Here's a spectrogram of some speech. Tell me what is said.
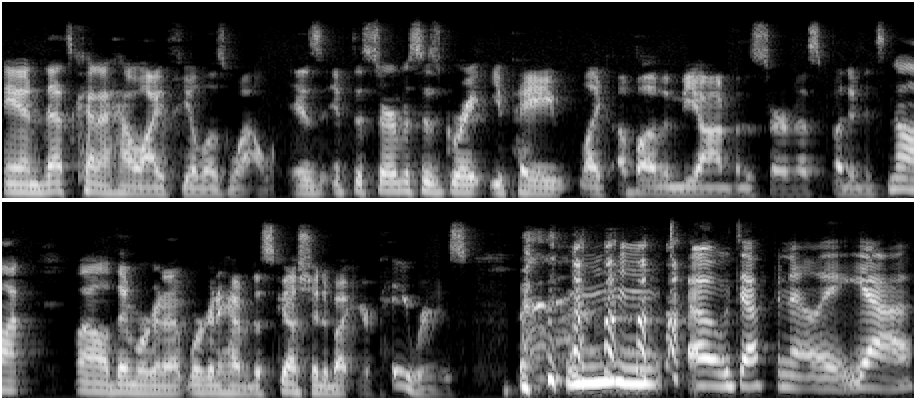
And that's kind of how I feel as well. Is if the service is great, you pay like above and beyond for the service. But if it's not, well, then we're gonna we're gonna have a discussion about your pay raise. Mhm. Oh, definitely, yeah.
